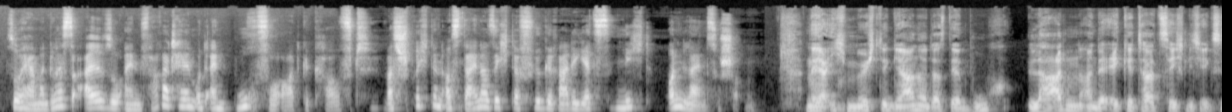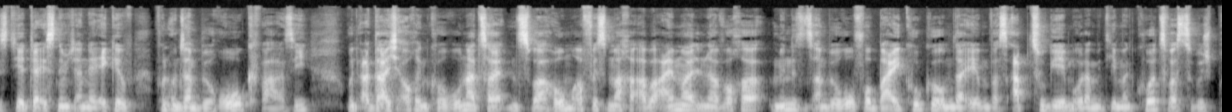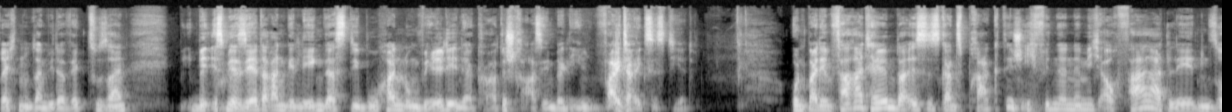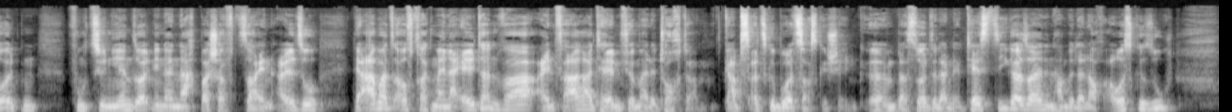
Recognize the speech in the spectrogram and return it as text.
So, Hermann, du hast also einen Fahrradhelm und ein Buch vor Ort gekauft. Was spricht denn aus deiner Sicht dafür, gerade jetzt nicht online zu shoppen? Naja, ich möchte gerne, dass der Buchladen an der Ecke tatsächlich existiert. Der ist nämlich an der Ecke von unserem Büro quasi. Und da ich auch in Corona-Zeiten zwar Homeoffice mache, aber einmal in der Woche mindestens am Büro vorbeigucke, um da eben was abzugeben oder mit jemand kurz was zu besprechen und dann wieder weg zu sein, ist mir sehr daran gelegen, dass die Buchhandlung Wilde in der Körtestraße in Berlin weiter existiert. Und bei dem Fahrradhelm, da ist es ganz praktisch. Ich finde nämlich auch Fahrradläden sollten funktionieren, sollten in der Nachbarschaft sein. Also der Arbeitsauftrag meiner Eltern war ein Fahrradhelm für meine Tochter. Gab es als Geburtstagsgeschenk. Ähm, das sollte dann der Testsieger sein, den haben wir dann auch ausgesucht.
